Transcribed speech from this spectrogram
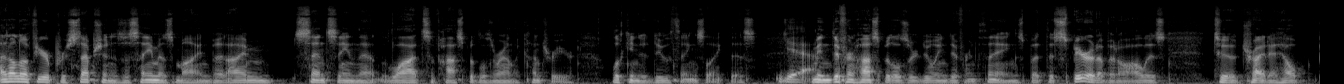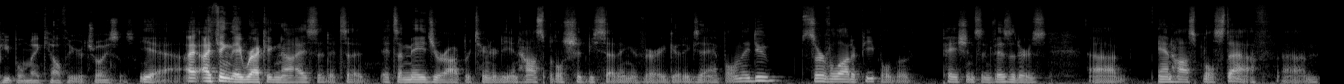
I don't know if your perception is the same as mine, but I'm sensing that lots of hospitals around the country are looking to do things like this. Yeah. I mean, different hospitals are doing different things, but the spirit of it all is to try to help people make healthier choices. Yeah, I, I, think they recognize that it's a it's a major opportunity, and hospitals should be setting a very good example. And they do serve a lot of people, both patients and visitors, uh, and hospital staff. Um,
